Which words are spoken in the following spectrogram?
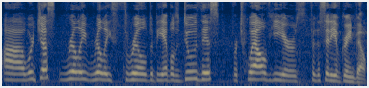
Uh, we're just really, really thrilled to be able to do this for 12 years for the city of Greenville.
